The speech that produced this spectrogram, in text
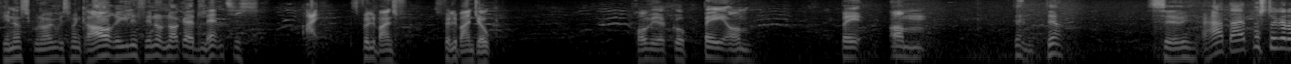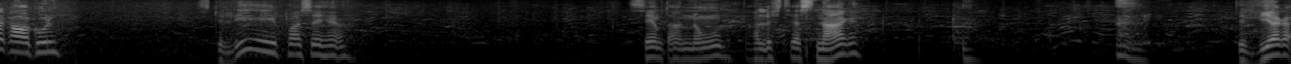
Finder sgu nok, hvis man graver rigeligt, finder du nok Atlantis. Nej, selvfølgelig bare en, selvfølgelig bare en joke. Prøver vi at gå bagom. Bagom den der. Ser vi. Ja, der er et par stykker, der graver guld. Skal lige prøve at se her. Se om der er nogen, der har lyst til at snakke. Det virker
